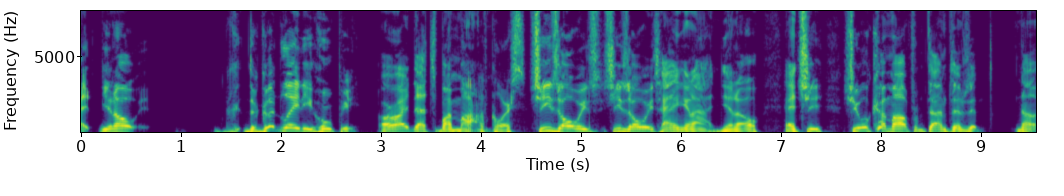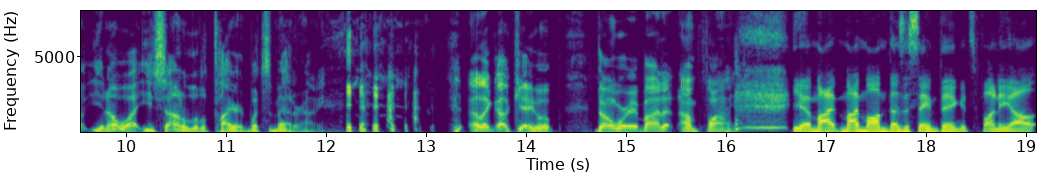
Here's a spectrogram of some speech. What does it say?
I, you know, g- the good lady Hoopy. All right, that's my mom. Of course. she's always she's always hanging on, you know, and she she will come out from time to time and say, "No, you know what? You sound a little tired. What's the matter, honey?" I'm like, "Okay, Hoop, don't worry about it. I'm fine." Yeah, my, my mom does the same thing. It's funny. I'll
